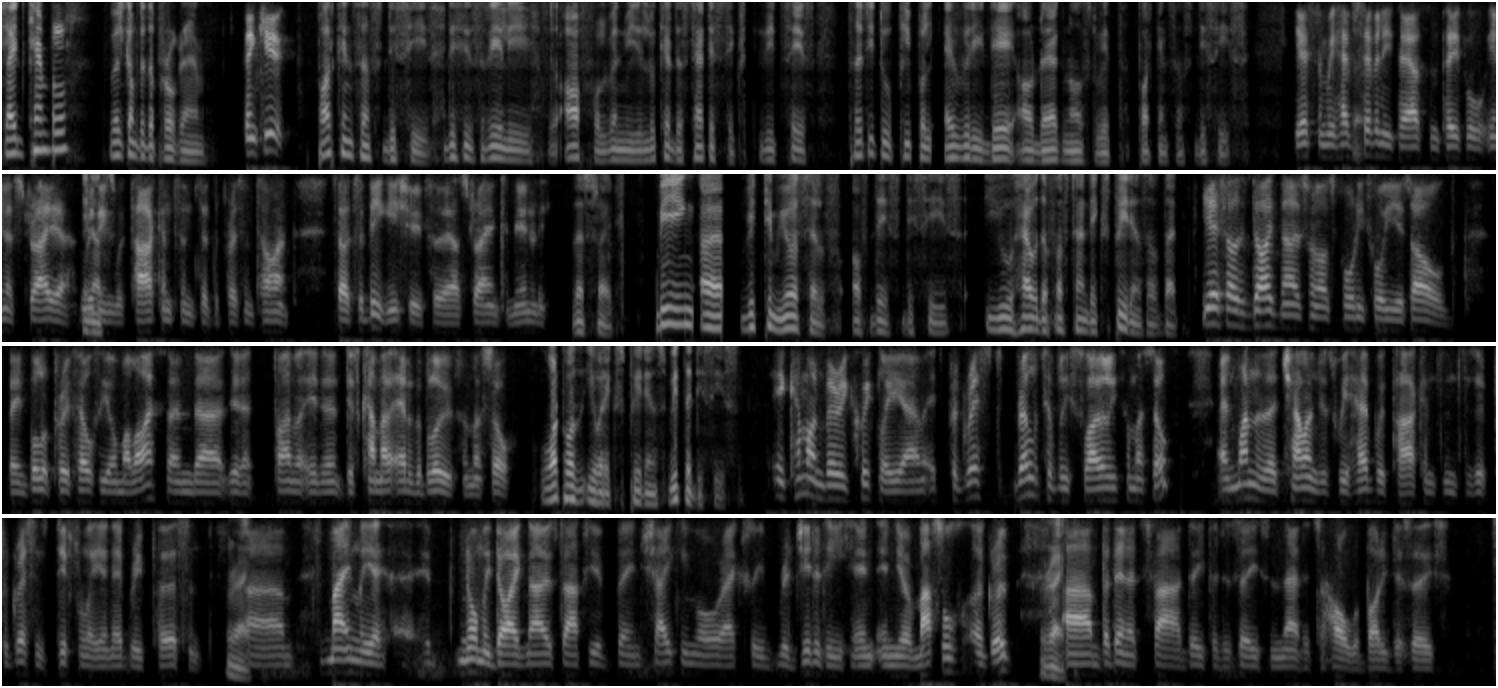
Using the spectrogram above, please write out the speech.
Clyde Campbell, welcome to the program. Thank you. Parkinson's disease. This is really awful when we look at the statistics. It says 32 people every day are diagnosed with Parkinson's disease. Yes, and we have 70,000 people in Australia In living Aus- with Parkinson's at the present time. So it's a big issue for our Australian community. That's right. Being a victim yourself of this disease, you have the first-hand experience of that. Yes, I was diagnosed when I was 44 years old. Been bulletproof healthy all my life, and uh, it finally it uh, just come out of the blue for myself. What was your experience with the disease? It came on very quickly. Um, it's progressed relatively slowly for myself. And one of the challenges we have with Parkinson's is it progresses differently in every person. Right. Um, it's mainly uh, normally diagnosed after you've been shaking or actually rigidity in, in your muscle uh, group. right. Um, but then it's far deeper disease than that. It's a whole of body disease.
